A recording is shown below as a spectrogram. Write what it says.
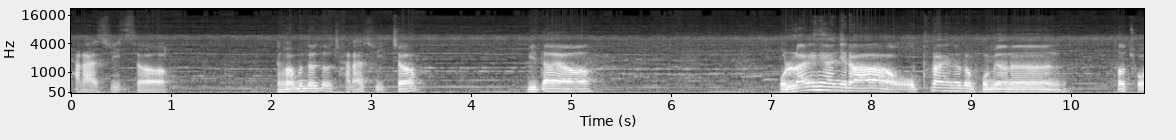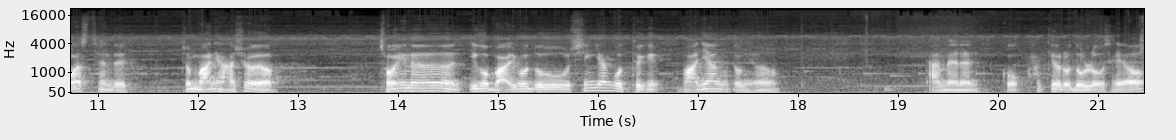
잘할 수 있어. 여러분들도 잘할 수 있죠? 믿어요. 온라인이 아니라 오프라인으로 보면은 더 좋았을 텐데 좀 많이 아쉬워요. 저희는 이거 말고도 신기한 거 되게 많이 하거든요. 다음에는 꼭 학교로 놀러 오세요.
